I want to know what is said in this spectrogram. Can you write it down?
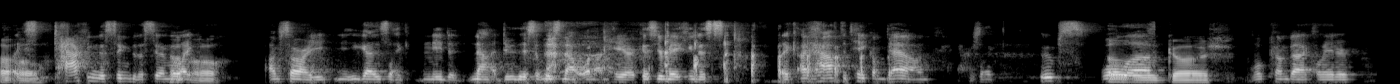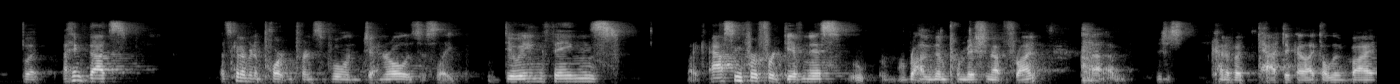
like Uh-oh. tacking this thing to the ceiling. They're like, Uh-oh. "I'm sorry, you guys like need to not do this, at least not when I'm here, because you're making this like I have to take them down." I was like, "Oops, we'll oh uh, gosh. we'll come back later." But I think that's that's kind of an important principle in general. Is just like doing things like asking for forgiveness rather than permission up front. Um, it's just kind of a tactic I like to live by.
